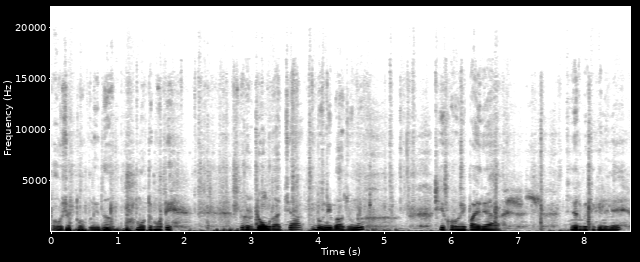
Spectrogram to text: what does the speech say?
पाहू शकतो आपण इथं मोठे मोठे डोंगराच्या दोन्ही बाजूनं हे करून पायऱ्या निर्मिती केलेली आहे.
